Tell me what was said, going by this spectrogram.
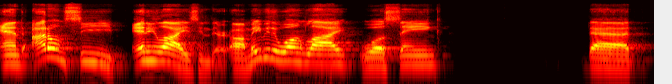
And I don't see any lies in there. Uh, maybe the one lie was saying that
